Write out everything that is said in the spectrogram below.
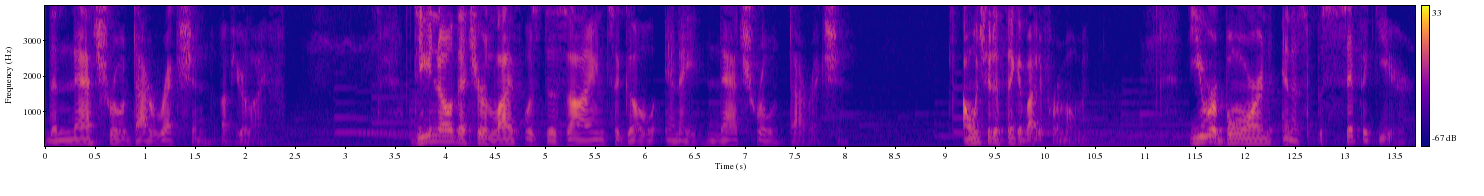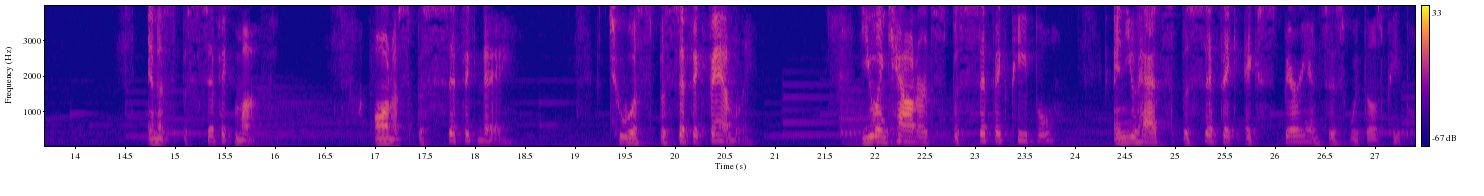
the natural direction of your life. Do you know that your life was designed to go in a natural direction? I want you to think about it for a moment. You were born in a specific year, in a specific month, on a specific day to a specific family. You encountered specific people and you had specific experiences with those people.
